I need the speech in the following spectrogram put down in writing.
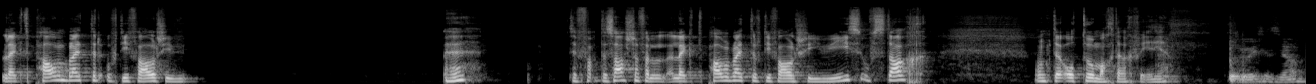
legt Palmblätter auf die falsche. Hä? Der, der Sascha legt Palmblätter auf die falsche Wiese aufs Dach. Und der Otto macht auch Ferien. So ist es, ja.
